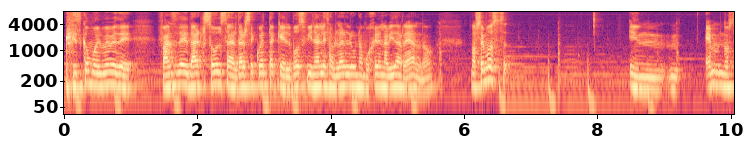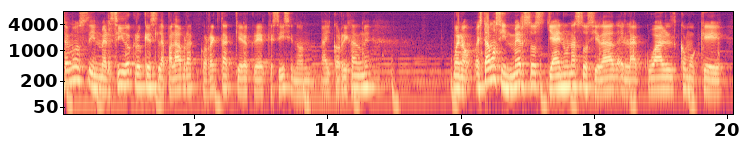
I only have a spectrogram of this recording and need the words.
es como el meme de fans de Dark Souls al darse cuenta que el boss final es hablarle a una mujer en la vida real, ¿no? Nos hemos. Em, nos hemos inmersido, creo que es la palabra correcta. Quiero creer que sí, si no, ahí corríjanme. Bueno, estamos inmersos ya en una sociedad en la cual, como que.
